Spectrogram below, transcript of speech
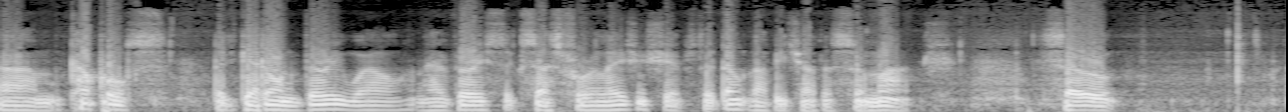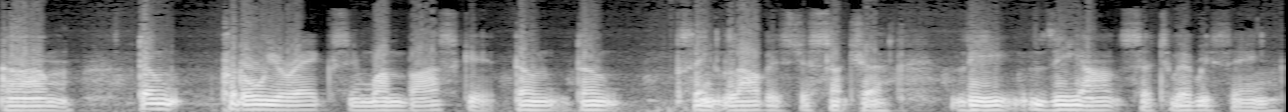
um, couples that get on very well and have very successful relationships that don't love each other so much. So um, don't put all your eggs in one basket. Don't don't think love is just such a the the answer to everything.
